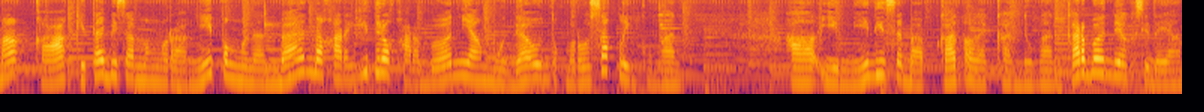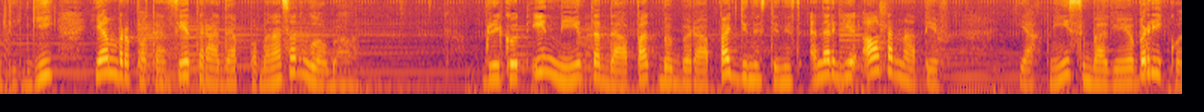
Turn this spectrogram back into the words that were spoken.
Maka kita bisa mengurangi penggunaan bahan bakar hidrokarbon yang mudah untuk merusak lingkungan Hal ini disebabkan oleh kandungan karbon dioksida yang tinggi yang berpotensi terhadap pemanasan global. Berikut ini terdapat beberapa jenis-jenis energi alternatif, yakni sebagai berikut.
